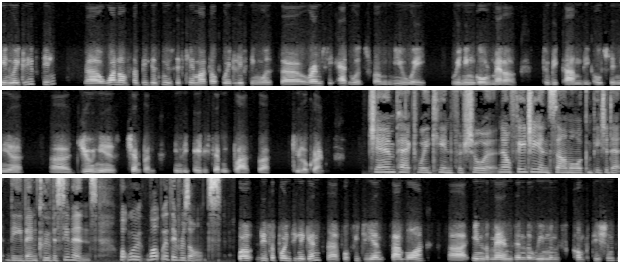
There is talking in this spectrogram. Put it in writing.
in weightlifting, uh, one of the biggest news that came out of weightlifting was uh, Ramsey Edwards from Niue winning gold medal to become the Oceania uh, Juniors champion in the 87 plus uh, kilograms. Jam packed weekend for sure. Now, Fiji and Samoa competed at the Vancouver Sevens. What were, what were the results? Well, disappointing again uh, for Fiji and Samoa uh, in the men's and the women's competition.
